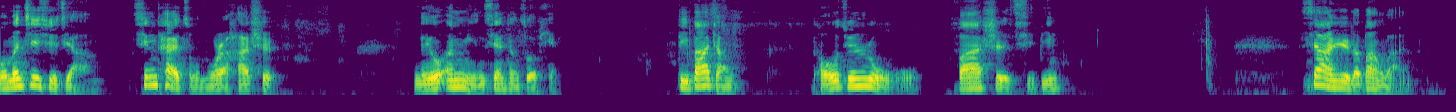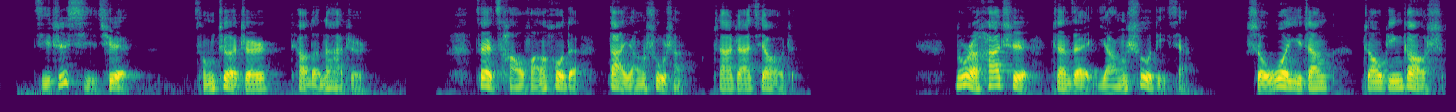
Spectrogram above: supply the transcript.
我们继续讲清太祖努尔哈赤，刘恩明先生作品，第八章：投军入伍，发誓起兵。夏日的傍晚，几只喜鹊从这枝儿跳到那枝儿，在草房后的大杨树上喳喳叫着。努尔哈赤站在杨树底下，手握一张招兵告示。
